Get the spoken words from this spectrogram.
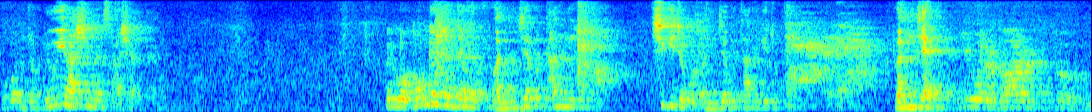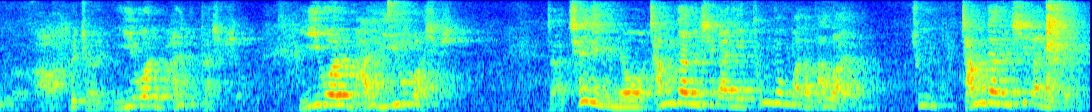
그거는 좀 유의하시면서 하셔야 돼요 그리고 동계전쟁은 언제부터 하는 게 좋다? 시기적으로 언제부터 하는 게 좋다? 언제? 2월 말부터 아, 그렇죠. 2월 말부터 하십시오. 2월 말 이후로 하십시오. 자, 체리는요, 잠자는 시간이 품종마다 달라요. 좀 잠자는 시간이 있어요.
